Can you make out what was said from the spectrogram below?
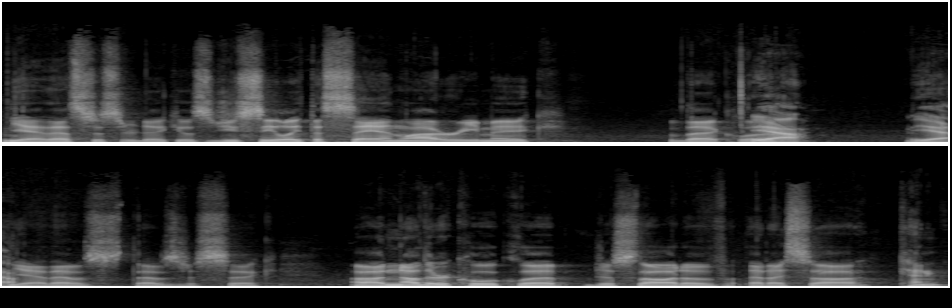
yeah, that's just ridiculous. Did you see like the Sandlot remake of that clip? Yeah, yeah, Yeah, that was that was just sick. Uh, another cool clip just thought of that I saw Ken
